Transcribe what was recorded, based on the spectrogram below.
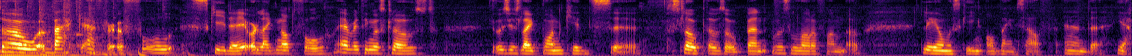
So back after a full ski day, or like not full, everything was closed. It was just like one kid's uh, slope that was open. It was a lot of fun though. Leon was skiing all by himself, and uh, yeah,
